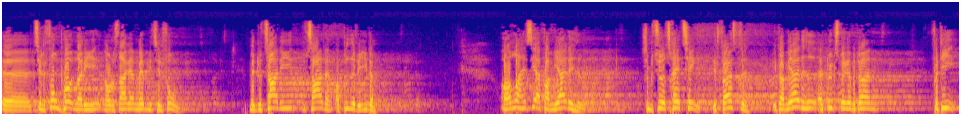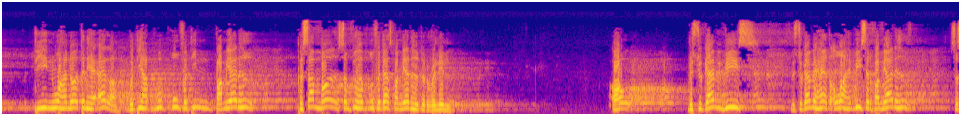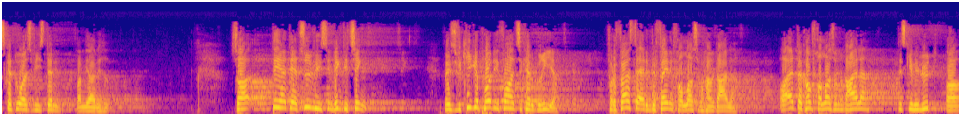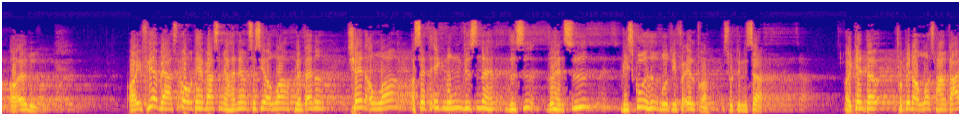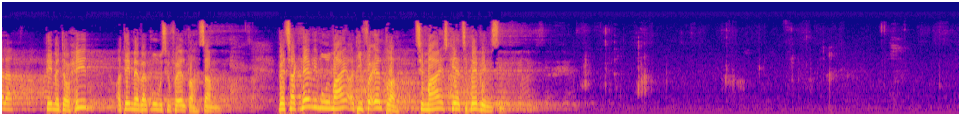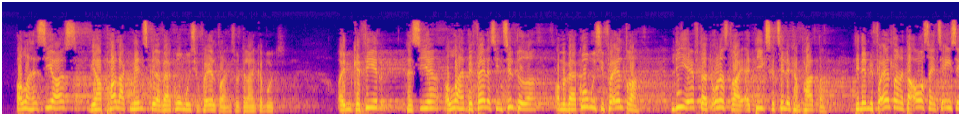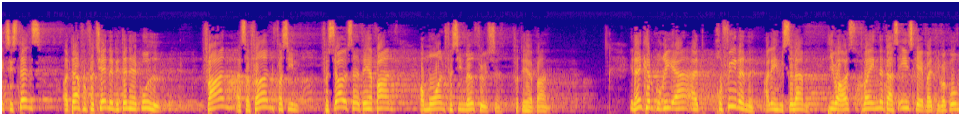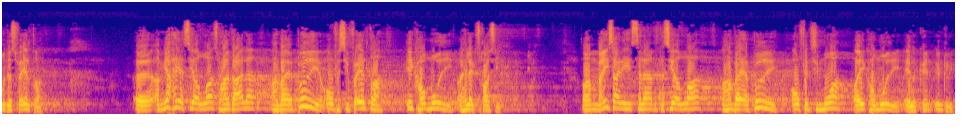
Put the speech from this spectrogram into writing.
øh, telefon på, når, de, når du snakker med dem i telefon, men du tager, det i, du tager det og bider det i dig. Og Allah han siger barmhjertighed, som betyder tre ting. Det første, i barmhjertighed, at du ikke smækker med døren, fordi de nu har nået den her alder, hvor de har brug for din barmhjertighed, på samme måde, som du har brug for deres barmhjertighed, da du var lille. Og hvis du gerne vil vise, hvis du gerne vil have, at Allah viser dig barmhjertighed, så skal du også vise dem barmhjertighed. Så det her det er tydeligvis en vigtig ting. Men hvis vi kigger på det i forhold til kategorier. For det første er det en befaling fra Allah subhanahu wa ta'ala. Og alt der kommer fra Allah subhanahu wa ta'ala, det skal vi lytte og, og adlyde. Og i flere vers, udover det her vers, som jeg har nævnt, så siger Allah blandt andet, Tjen Allah og sæt ikke nogen ved, siden af, ved, side, ved hans side. Vis godhed mod dine forældre. Surat Nisa. Og igen, der forbinder Allah subhanahu wa ta'ala det med tawhid og det med at være god med sine forældre sammen. Vær taknemmelig mod mig og dine forældre. Til mig sker tilbagevendelsen. Allah han siger også, vi har pålagt mennesket at være god mod sine forældre i Surat al-Ankabut. Og Ibn Kathir, han siger, Allah han befaler sine tilbedere om at være god mod sine forældre, lige efter at understrege, at de ikke skal tillægge ham partner. Det er nemlig forældrene, der er årsagen til ens eksistens, og derfor fortjener de den her godhed. Faren, altså faderen, for sin forsørgelse af det her barn, og moren for sin medfølelse for det her barn. En anden kategori er, at profeterne, salam, de var også, det var en af deres egenskaber, at de var gode mod deres forældre. Uh, om Yahya siger Allah subhanahu wa ta'ala, han var erbødig over for sine forældre, ikke hovmodig og heller ikke trodsig. Og om Isa salam, der siger Allah, og han var erbødig over for sin mor, og ikke hårdmodig eller ynkelig.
